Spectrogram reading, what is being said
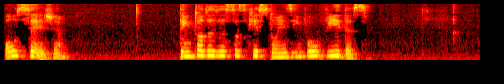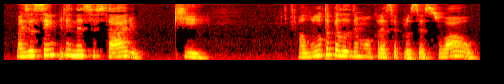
Ou seja, tem todas essas questões envolvidas. Mas é sempre necessário que a luta pela democracia processual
